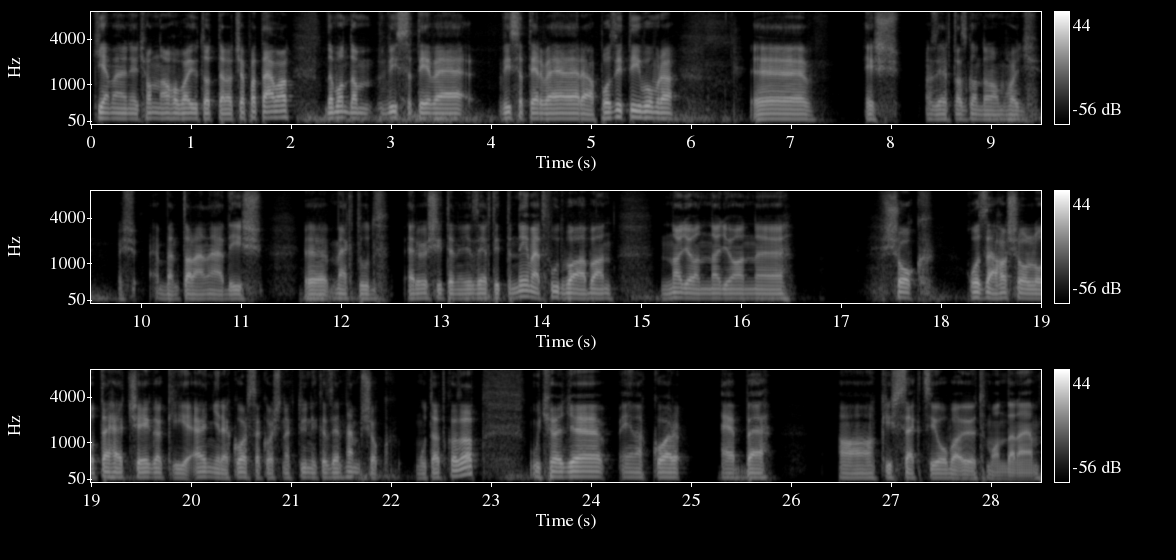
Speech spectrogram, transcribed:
kiemelni, hogy honnan hova jutott el a csapatával, de mondom, visszatérve, visszatérve erre a pozitívumra, és azért azt gondolom, hogy és ebben talán Ádi is meg tud erősíteni, hogy azért itt a német futballban nagyon-nagyon sok hozzá hasonló tehetség, aki ennyire korszakosnak tűnik, azért nem sok mutatkozott. Úgyhogy én akkor ebbe a kis szekcióba őt mondanám.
